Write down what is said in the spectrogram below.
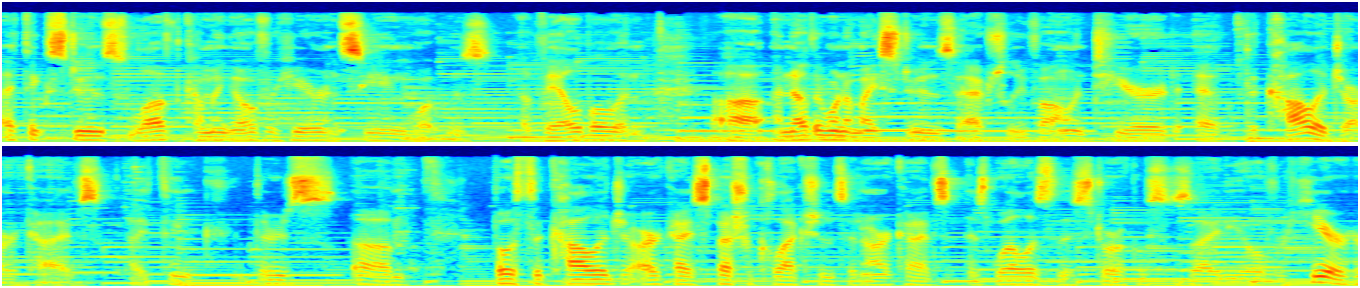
I think students loved coming over here and seeing what was available, and uh, another one of my students actually volunteered at the college archives. I think there's um, both the College Archives Special Collections and Archives as well as the Historical Society over here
